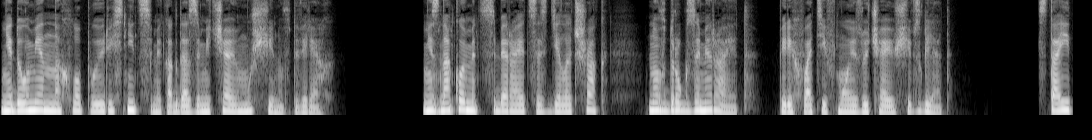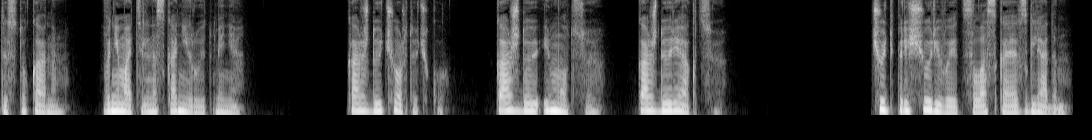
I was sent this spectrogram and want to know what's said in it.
Недоуменно хлопаю ресницами, когда замечаю мужчину в дверях. Незнакомец собирается сделать шаг, но вдруг замирает, перехватив мой изучающий взгляд. Стоит истуканом, внимательно сканирует меня. Каждую черточку, каждую эмоцию, каждую реакцию. Чуть прищуривается, лаская взглядом.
